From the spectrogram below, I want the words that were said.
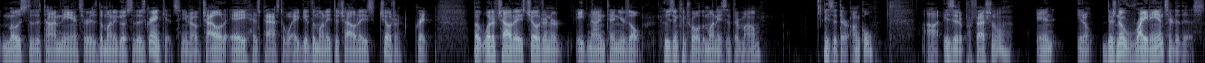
Most of the time, the answer is the money goes to those grandkids. You know, if child A has passed away, give the money to child A's children. Great. But what if child A's children are eight, nine, ten years old? Who's in control of the money? Is it their mom? Is it their uncle? Uh, is it a professional? And you know, there's no right answer to this.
